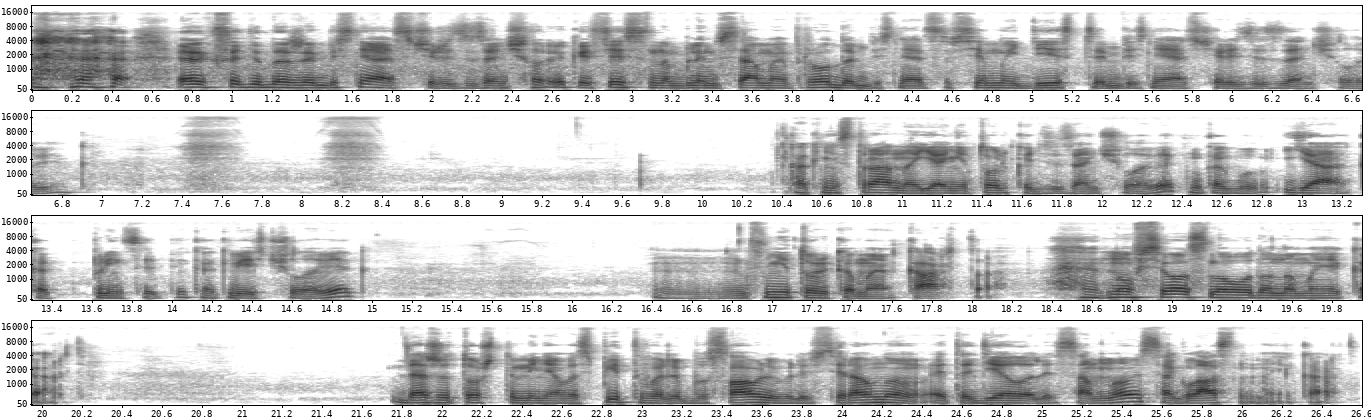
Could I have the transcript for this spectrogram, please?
Это, кстати, даже объясняется через дизайн человека. Естественно, блин, вся моя природа объясняется, все мои действия объясняются через дизайн человека. Как ни странно, я не только дизайн-человек, ну как бы я, как в принципе, как весь человек, это не только моя карта, но все основано на моей карте. Даже то, что меня воспитывали, обуславливали, все равно это делали со мной согласно моей карте.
